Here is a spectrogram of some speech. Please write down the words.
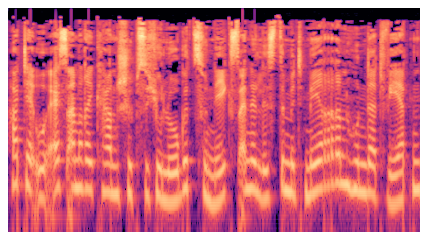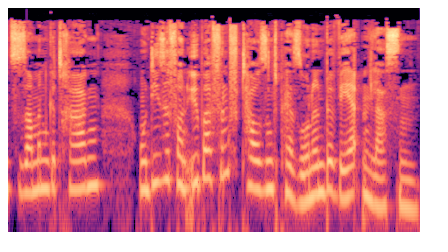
hat der US-amerikanische Psychologe zunächst eine Liste mit mehreren hundert Werten zusammengetragen und diese von über 5000 Personen bewerten lassen.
